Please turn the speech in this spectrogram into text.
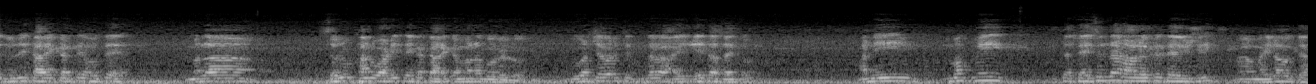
जुने कार्यकर्ते होते. मला सरूर खान वाडीत एका कार्यक्रमाला बोलवलं होतं. वरच्यावर तिथलं येत असायचो. आणि मग मी तहसीलदार आले होते त्या दिवशी महिला होत्या.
